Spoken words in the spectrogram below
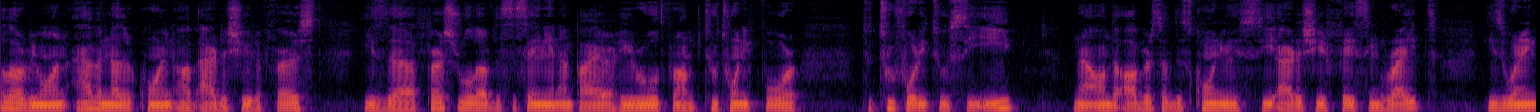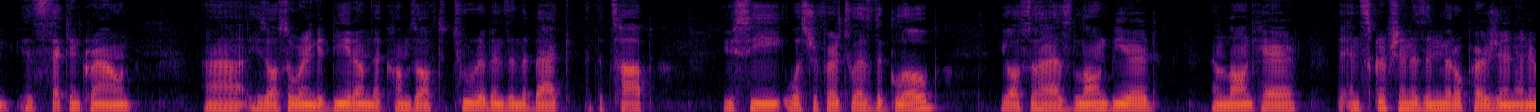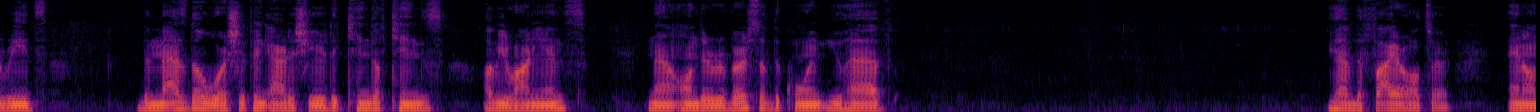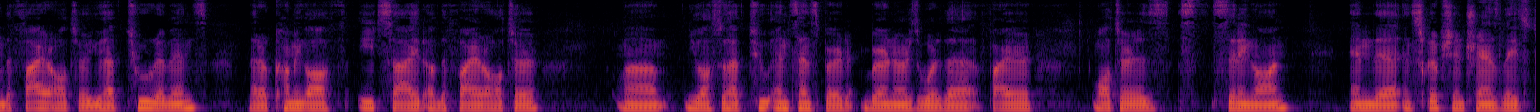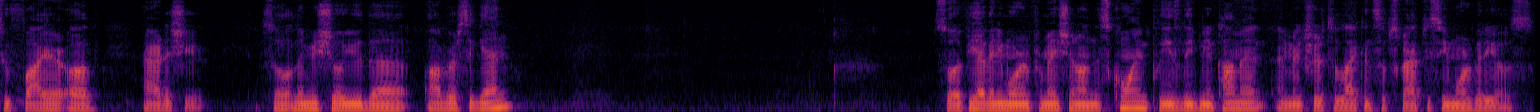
Hello everyone, I have another coin of Ardashir I. He's the first ruler of the Sasanian Empire. He ruled from 224 to 242 CE. Now on the obverse of this coin you see Ardashir facing right. He's wearing his second crown. Uh, he's also wearing a diadem that comes off to two ribbons in the back. At the top you see what's referred to as the globe. He also has long beard and long hair the inscription is in Middle Persian and it reads, The Mazda worshipping Ardashir, the king of kings of Iranians. Now on the reverse of the coin you have you have the fire altar and on the fire altar you have two ribbons that are coming off each side of the fire altar um, you also have two incense burners where the fire altar is sitting on, and the inscription translates to Fire of Ardashir. So let me show you the uh, obverse again. So if you have any more information on this coin, please leave me a comment and make sure to like and subscribe to see more videos.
